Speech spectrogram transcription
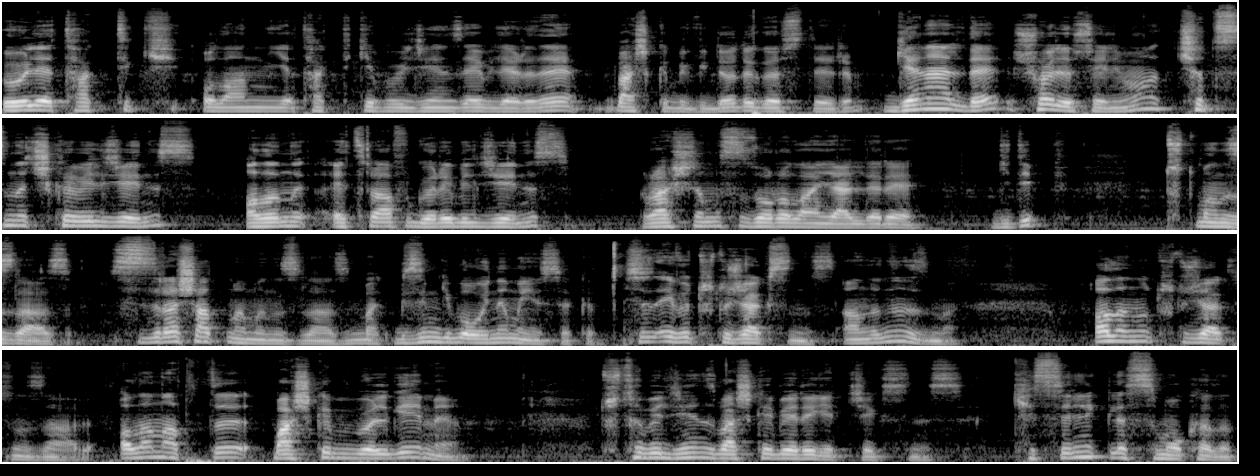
öyle taktik olan ya taktik yapabileceğiniz evleri de başka bir videoda gösteririm. Genelde şöyle söyleyeyim ama çatısına çıkabileceğiniz, alanı etrafı görebileceğiniz, rushlaması zor olan yerlere gidip tutmanız lazım. Siz rush atmamanız lazım. Bak bizim gibi oynamayın sakın. Siz evi tutacaksınız. Anladınız mı? Alanı tutacaksınız abi. Alan attı başka bir bölgeye mi? Tutabileceğiniz başka bir yere geçeceksiniz. Kesinlikle smoke alın.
